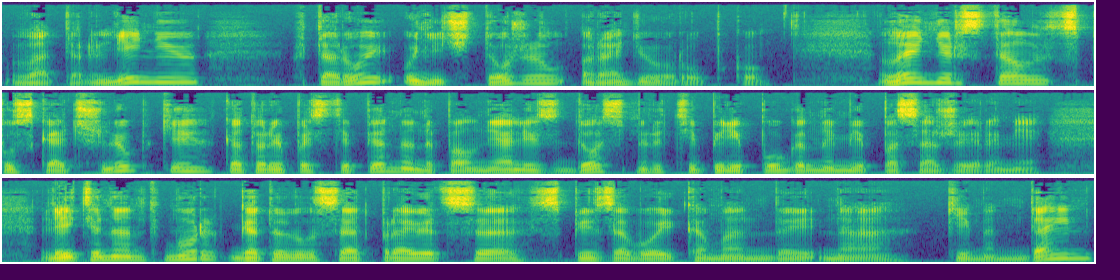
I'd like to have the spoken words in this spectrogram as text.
в ватерлинию, второй уничтожил радиорубку. Лайнер стал спускать шлюпки, которые постепенно наполнялись до смерти перепуганными пассажирами. Лейтенант Мор готовился отправиться с призовой командой на Кимендайн,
